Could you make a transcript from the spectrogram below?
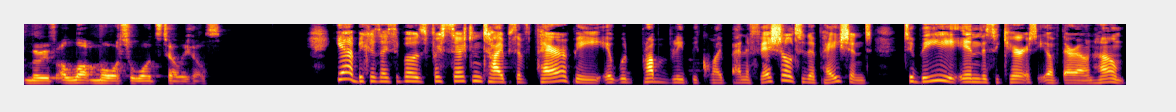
move a lot more towards telehealth. Yeah, because I suppose for certain types of therapy, it would probably be quite beneficial to the patient to be in the security of their own home.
